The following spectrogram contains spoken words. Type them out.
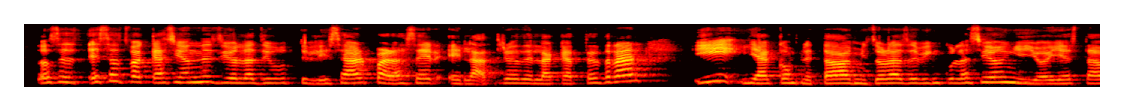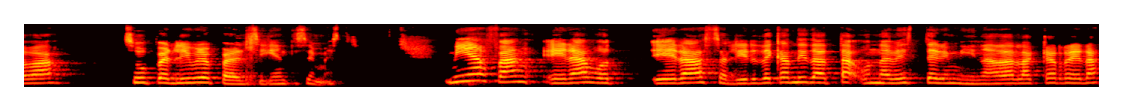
Entonces, esas vacaciones yo las a utilizar para hacer el atrio de la catedral y ya completaba mis horas de vinculación y yo ya estaba súper libre para el siguiente semestre. Mi afán era, era salir de candidata una vez terminada la carrera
